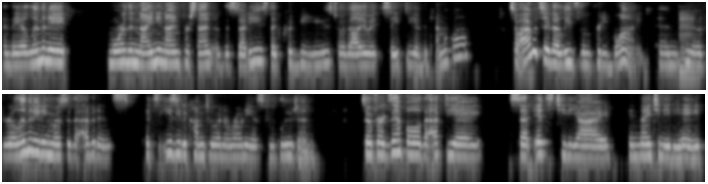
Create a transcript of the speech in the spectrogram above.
and they eliminate more than 99% of the studies that could be used to evaluate the safety of the chemical. So I would say that leaves them pretty blind. And mm. you know, hmm. if you're eliminating most of the evidence it's easy to come to an erroneous conclusion. So, for example, the FDA set its TDI in 1988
